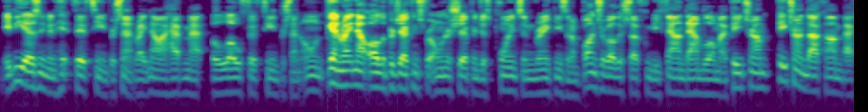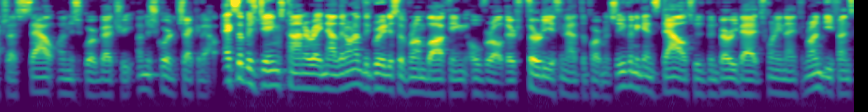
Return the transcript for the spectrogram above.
maybe he doesn't even hit 15%. Right now, I have him at below 15% owned. Again, right now, all the projections for ownership and just points and rankings and a bunch of other stuff can be found down below my Patreon, patreon.com backslash sal underscore vetri underscore to check it out. Next up is James Conner right now. They don't have the greatest of run blocking overall. They're 30th in that department. So even against Dallas, who's been very bad, 29th in run defense,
